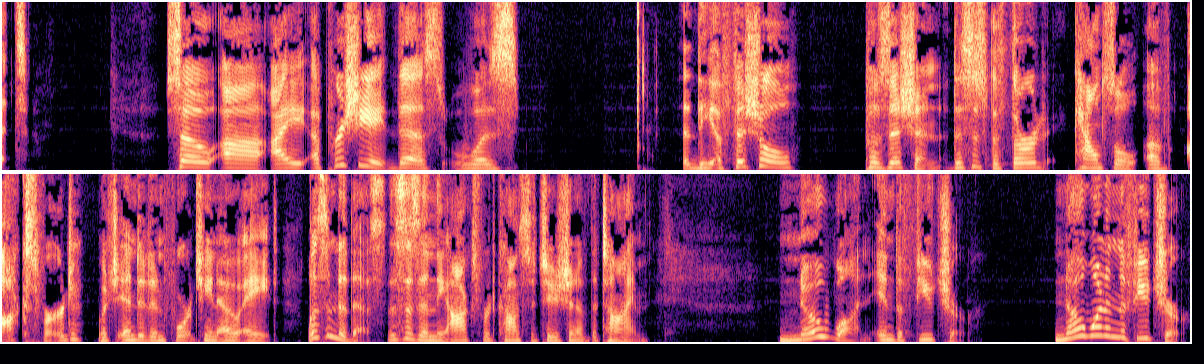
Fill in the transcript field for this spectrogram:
it. So uh, I appreciate this was the official position. This is the Third Council of Oxford, which ended in 1408. Listen to this. This is in the Oxford Constitution of the time. No one in the future, no one in the future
